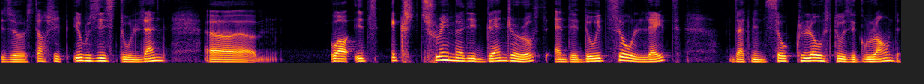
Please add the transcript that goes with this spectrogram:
the starship uses to land, uh, well, it's extremely dangerous and they do it so late, that means so close to the ground,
